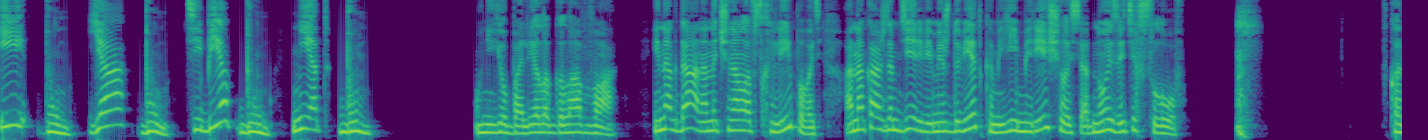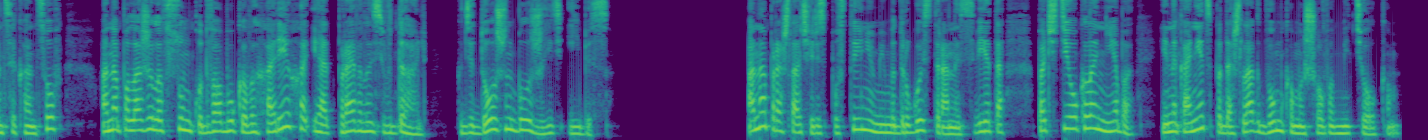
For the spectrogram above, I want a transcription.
И бум, я бум, тебе бум, нет бум. У нее болела голова. Иногда она начинала всхлипывать, а на каждом дереве между ветками ей мерещилось одно из этих слов. В конце концов, она положила в сумку два буковых ореха и отправилась вдаль, где должен был жить Ибис. Она прошла через пустыню мимо другой стороны света, почти около неба, и, наконец, подошла к двум камышовым метелкам.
